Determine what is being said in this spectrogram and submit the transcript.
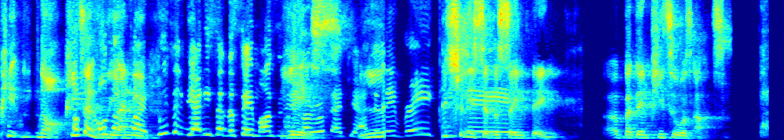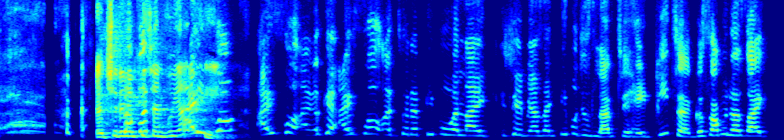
Pe- no peter okay, on, Vuyani. Peter and Vuyani said the same answer. Yes, I wrote that. Yeah, they very literally said the same thing uh, but then peter was out it should have been peter and I Vuyani. saw, I saw, I- okay, I saw on Twitter people were like, shame. I was like, people just love to hate Peter because someone was like,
